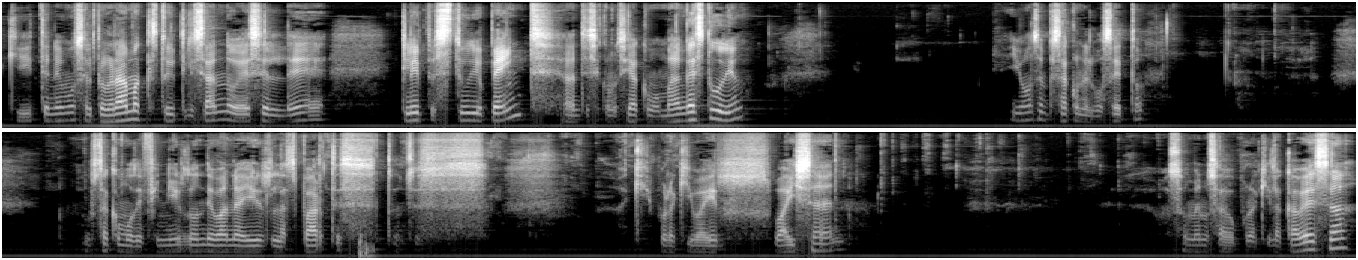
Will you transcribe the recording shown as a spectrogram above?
Aquí tenemos el programa que estoy utilizando. Es el de Clip Studio Paint. Antes se conocía como Manga Studio. Y vamos a empezar con el boceto gusta como definir dónde van a ir las partes entonces aquí por aquí va a ir Baisan más o menos hago por aquí la cabeza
